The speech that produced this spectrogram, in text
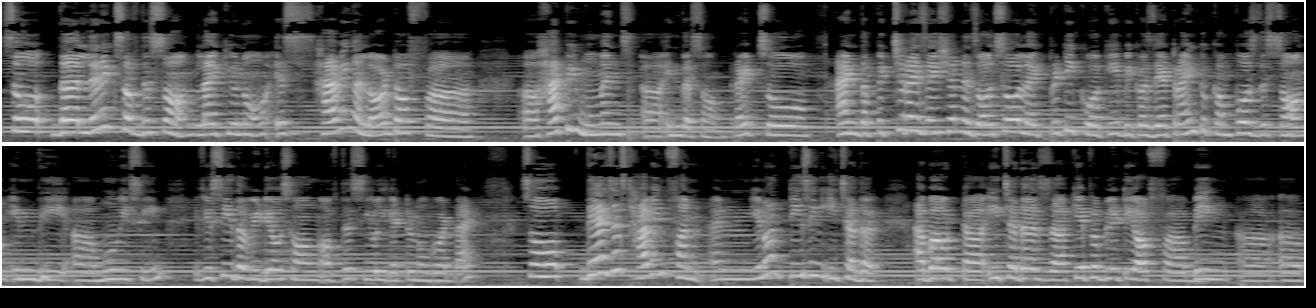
So the lyrics of this song, like you know, is having a lot of uh, uh, happy moments uh, in the song, right? So, and the picturization is also like pretty quirky because they're trying to compose this song in the uh, movie scene. If you see the video song of this, you will get to know about that. So, they are just having fun and, you know, teasing each other about uh, each other's uh, capability of uh, being a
